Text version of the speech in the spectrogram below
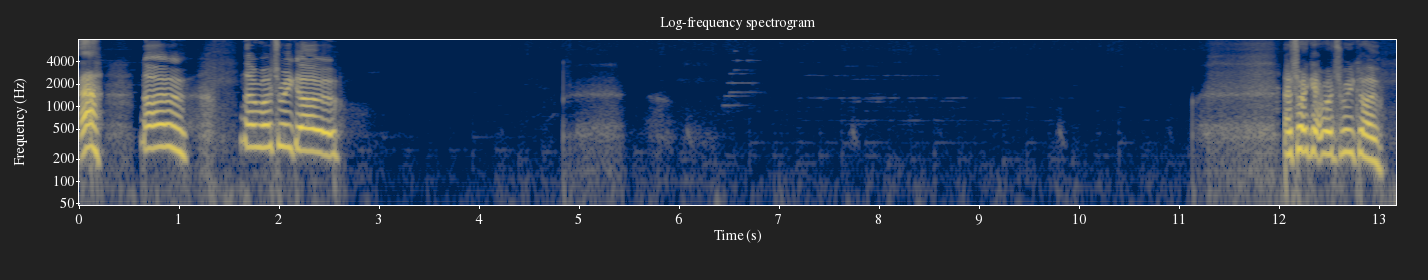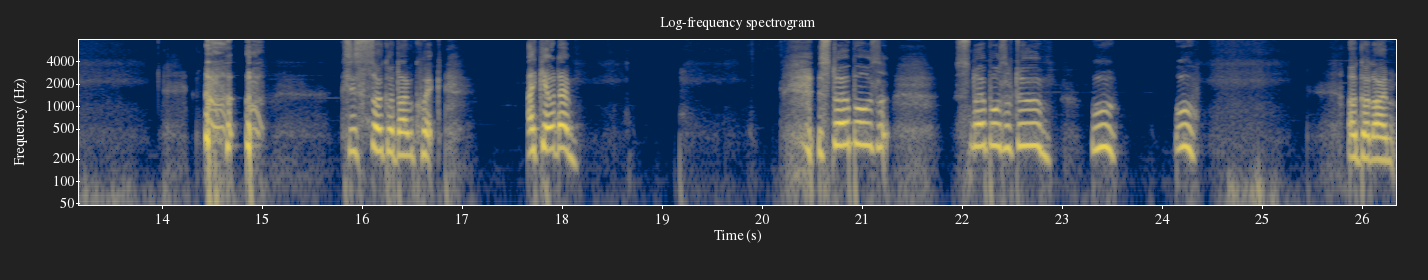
Ah, no. No, Rodrigo. I try to get Rodrigo. Because he's so goddamn quick. I killed him. Snowballs, snowballs of doom. Ooh, ooh. Oh god, I'm,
